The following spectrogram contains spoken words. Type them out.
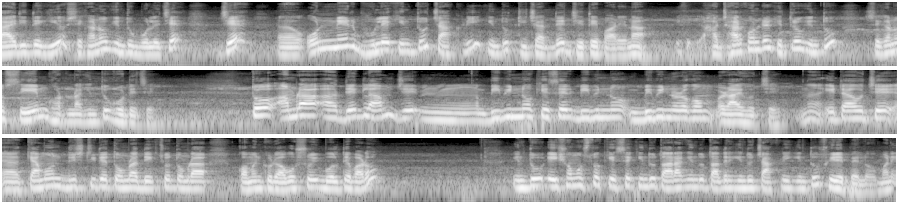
রায় দিতে গিয়েও সেখানেও কিন্তু বলেছে যে অন্যের ভুলে কিন্তু চাকরি কিন্তু টিচারদের যেতে পারে না। ঝাড়খণ্ডের ক্ষেত্রেও কিন্তু সেখানেও সেম ঘটনা কিন্তু ঘটেছে। তো আমরা দেখলাম যে বিভিন্ন কেসের বিভিন্ন বিভিন্ন রকম রায় হচ্ছে। না এটা হচ্ছে কেমন দৃষ্টিতে তোমরা দেখছ তোমরা কমেন্ট করে অবশ্যই বলতে পারো। কিন্তু এই সমস্ত কেসে কিন্তু তারা কিন্তু, তাদের কিন্তু চাকরি কিন্তু ফিরে পেল। মানে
